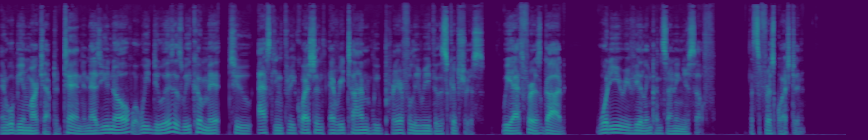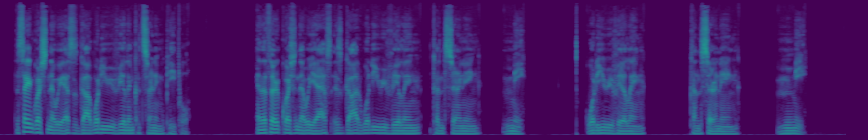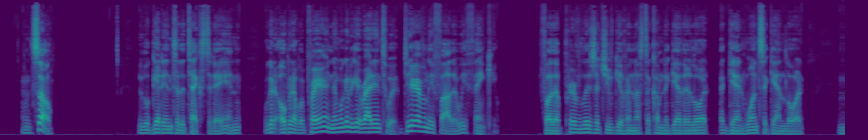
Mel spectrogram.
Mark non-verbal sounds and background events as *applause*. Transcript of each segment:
and we'll be in Mark chapter 10. And as you know, what we do is, is we commit to asking three questions every time we prayerfully read through the scriptures. We ask first, God, what are you revealing concerning yourself? That's the first question. The second question that we ask is, God, what are you revealing concerning people? And the third question that we ask is, God, what are you revealing concerning me? What are you revealing concerning me? And so we will get into the text today and we're going to open up with prayer and then we're going to get right into it. Dear Heavenly Father, we thank you for the privilege that you've given us to come together, Lord. Again, once again, Lord,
